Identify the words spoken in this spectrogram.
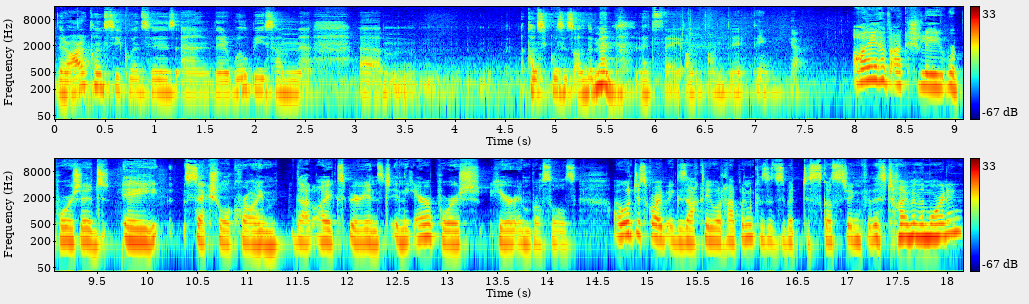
there are consequences and there will be some um, consequences on the men let's say on, on the thing. Yeah I have actually reported a sexual crime that I experienced in the airport here in Brussels. I won't describe exactly what happened because it's a bit disgusting for this time in the morning,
